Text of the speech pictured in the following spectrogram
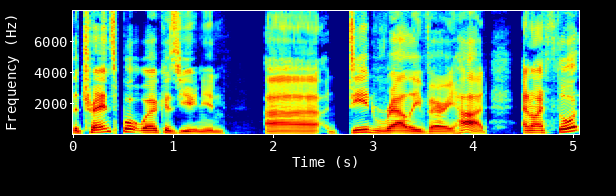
The Transport Workers Union uh, did rally very hard, and I thought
